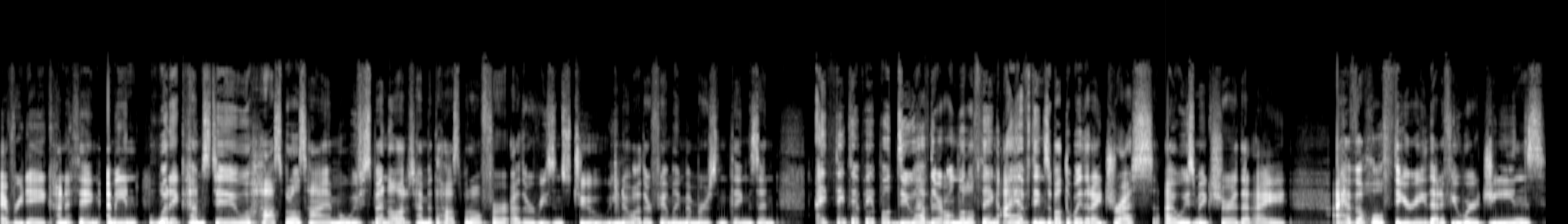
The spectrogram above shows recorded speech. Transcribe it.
everyday kind of thing. I mean, when it comes to hospital time, we've spent a lot of time at the hospital for other reasons too, you know, other family members and things. And I think that people do have their own little thing. I have things about the way that I dress. I always make sure that I I have the whole theory that if you wear jeans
